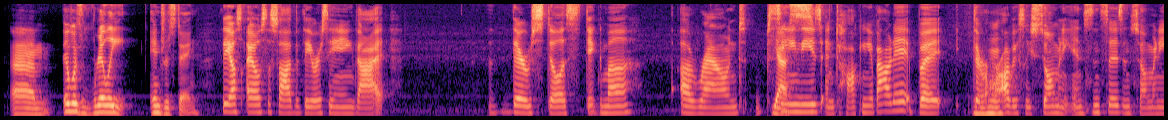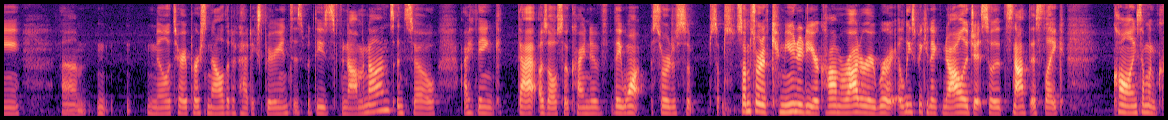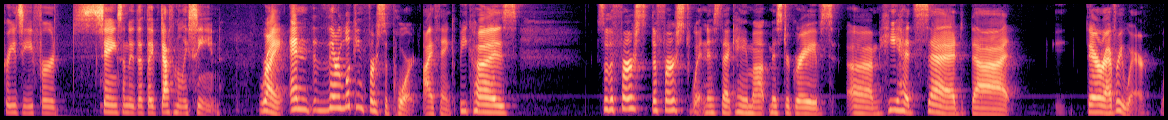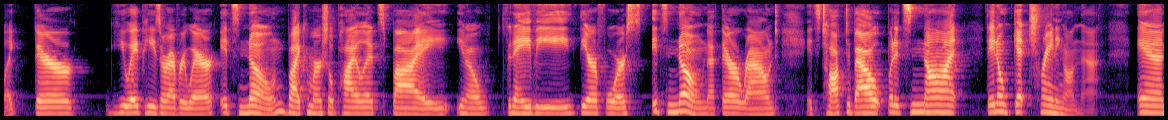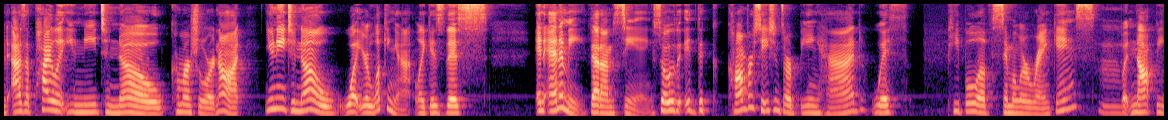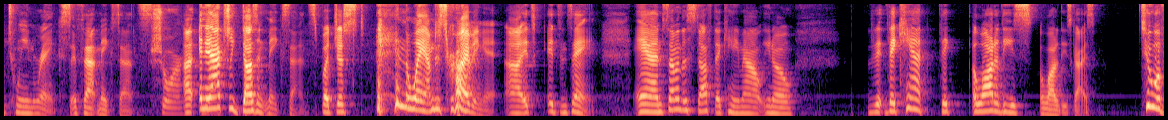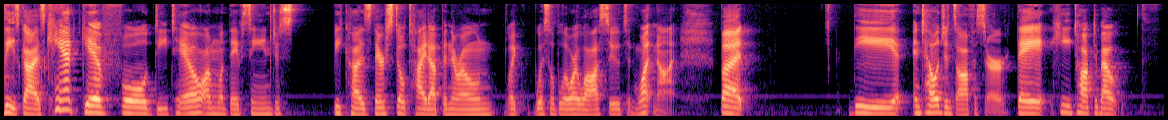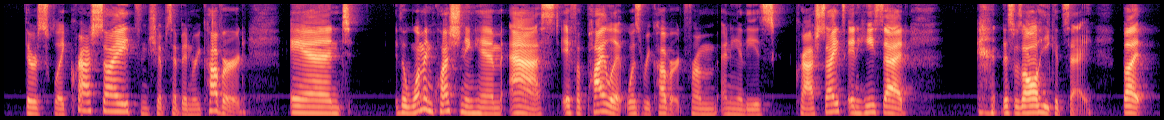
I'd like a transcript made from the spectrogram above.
um, it was really interesting. They also, I also saw that they were saying that there was still a stigma around Yes. seeing these and talking about it, but there are obviously so many instances and so many um, military personnel that have had experiences with these phenomenons, and so I think that is also kind of they want sort of some, some some sort of community or camaraderie where at least we can acknowledge it, so it's not this like calling someone crazy for saying something that they've definitely seen. Right. And they're looking for support, I think, because so the first the first witness that came up, Mr. Graves, um, he had said that they're everywhere. Like their UAPs are everywhere. It's known by commercial pilots, by, you know, the Navy, the Air Force. It's known that they're around. It's talked about, but it's not they don't get training on that. And as a pilot, you need to know, commercial or not, you need to know what you're looking at. Like, is this an enemy that I'm seeing? So the, it, the conversations are being had with people of similar rankings, but not between ranks, if that makes sense. Sure. Uh, and it actually doesn't make sense, but just in the way I'm describing it, uh, it's it's insane. And some of the stuff that came out, you know, they, they can't. They a lot of these a lot of these guys, two of these guys can't give full detail on what they've seen, just because they're still tied up in their own like whistleblower lawsuits and whatnot. But the intelligence officer, they he talked about there's like crash sites and ships have been recovered. And the woman questioning him asked if a pilot was recovered from any of these crash sites. And he said, this was all he could say, but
